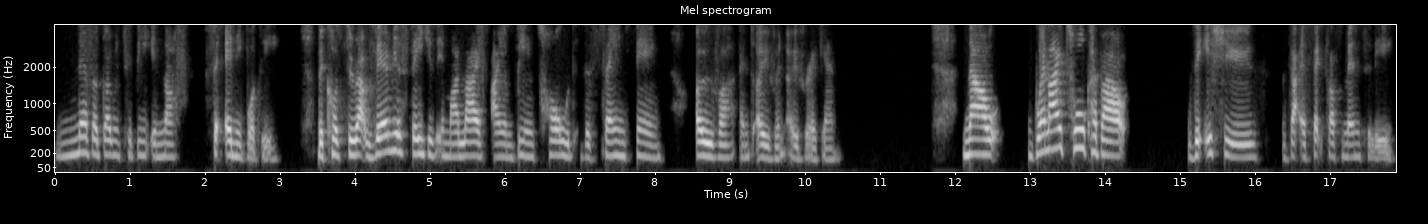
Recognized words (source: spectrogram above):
never going to be enough for anybody. Because throughout various stages in my life, I am being told the same thing over and over and over again. Now, when I talk about the issues that affect us mentally,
